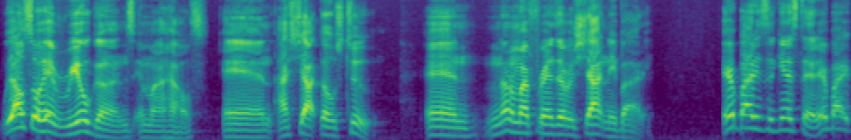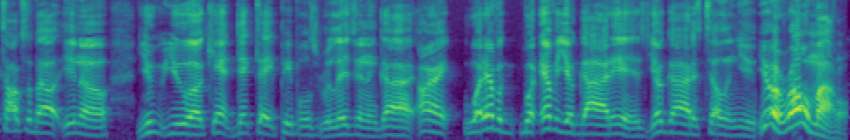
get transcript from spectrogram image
We also had real guns in my house, and I shot those too. And none of my friends ever shot anybody. Everybody's against that. Everybody talks about, you know, you you uh, can't dictate people's religion and God. All right, whatever whatever your God is, your God is telling you you're a role model.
